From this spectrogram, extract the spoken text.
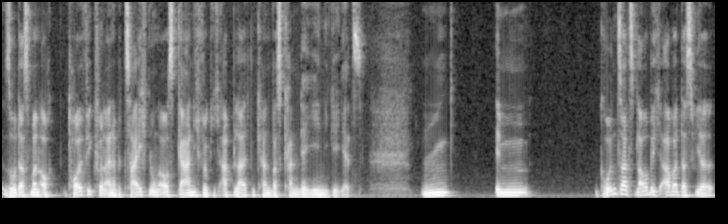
So dass man auch häufig von einer Bezeichnung aus gar nicht wirklich ableiten kann, was kann derjenige jetzt. Im Grundsatz glaube ich aber, dass wir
